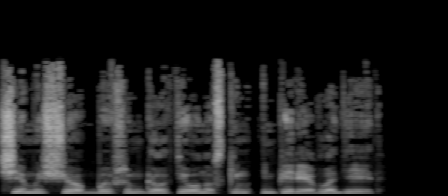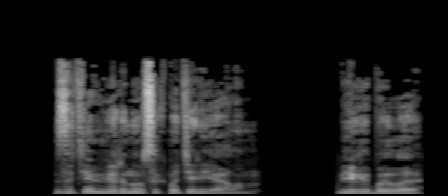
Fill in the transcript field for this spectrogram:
чем еще бывшим галактионовским империя владеет. Затем вернулся к материалам. Их было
